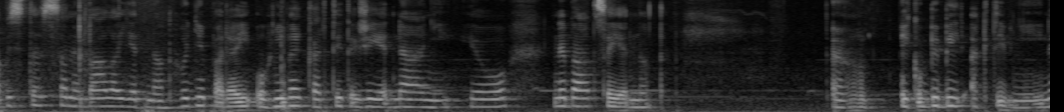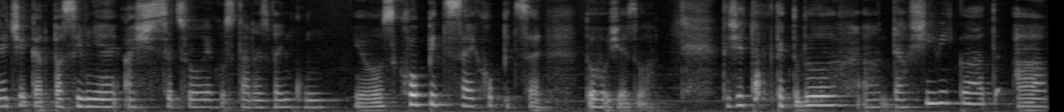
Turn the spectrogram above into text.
abyste se nebála jednat. Hodně padají ohnivé karty, takže jednání, jo. Nebát se jednat. Uh, jako by být aktivní, nečekat pasivně, až se co jako stane zvenku. Jo, schopit se, chopit se toho žezla. Takže tak, tak to byl uh, další výklad a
